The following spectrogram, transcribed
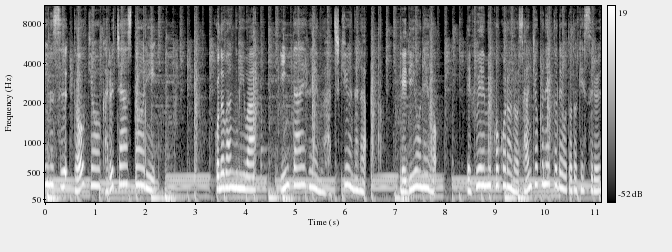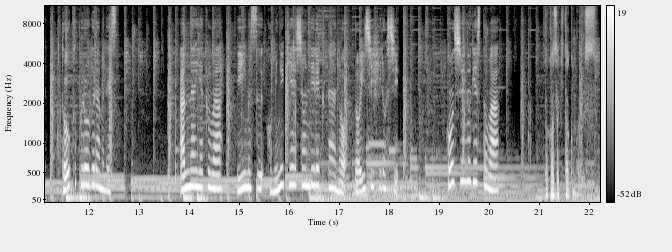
ームス東京カルチャーストーリー。この番組はインター FM897 レディオネオ FM 心の3極ネットでお届けするトークプログラムです。案内役はビームスコミュニケーションディレクターの土井博志今週のゲストは高崎拓磨です。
